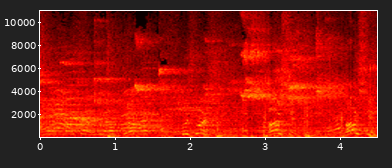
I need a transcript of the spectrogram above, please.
come on, come on, come on. There you go. All right. Push, push. Motion. Motion.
